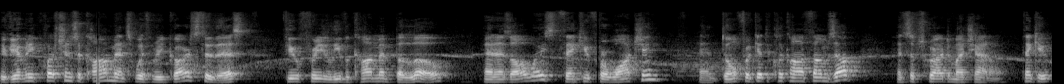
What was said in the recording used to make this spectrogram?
If you have any questions or comments with regards to this, feel free to leave a comment below. And as always, thank you for watching, and don't forget to click on a thumbs up and subscribe to my channel. Thank you.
